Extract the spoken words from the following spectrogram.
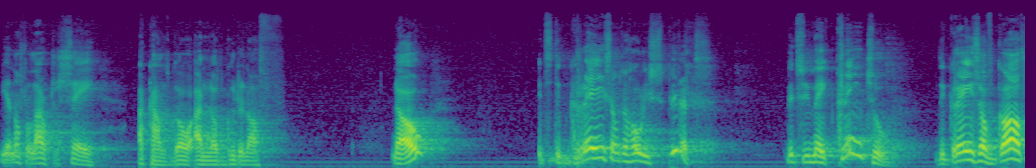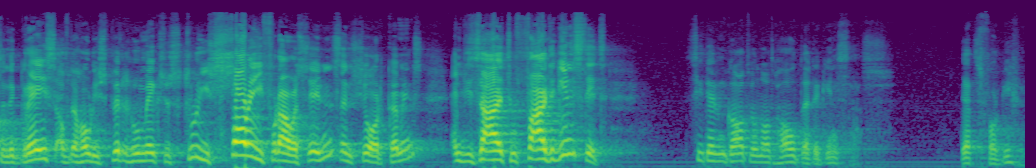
we are not allowed to say, I can't go, I'm not good enough. No, it's the grace of the Holy Spirit which we may cling to. The grace of God and the grace of the Holy Spirit who makes us truly sorry for our sins and shortcomings and desire to fight against it See, then God will not hold that against us. That's forgiven.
